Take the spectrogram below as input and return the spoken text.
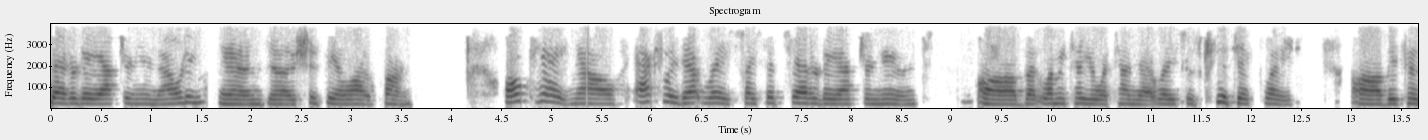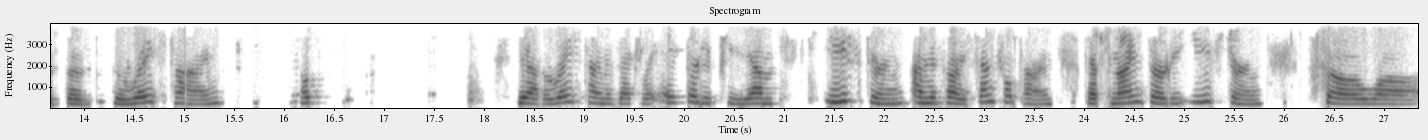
Saturday afternoon outing and uh, should be a lot of fun. Okay, now actually that race, I said Saturday afternoon, uh, but let me tell you what time that race is going to take place uh, because the the race time. Oh, yeah, the race time is actually 8:30 p.m. Eastern. I mean, sorry, Central Time. That's 9:30 Eastern. So uh,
